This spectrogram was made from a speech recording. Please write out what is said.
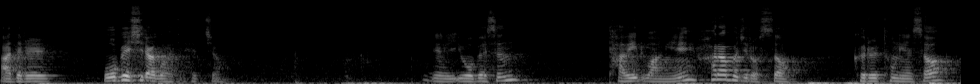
아들을 오벳이라고 했죠. 예, 오벳은 다윗 왕의 할아버지로서 그를 통해서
